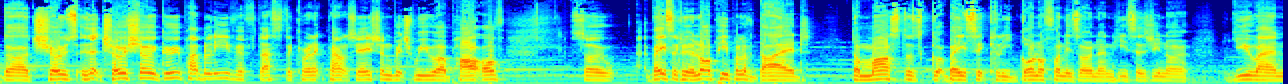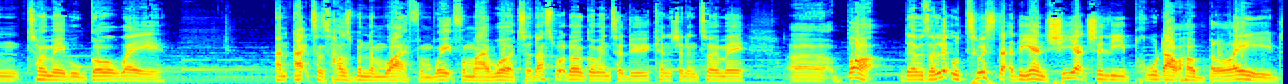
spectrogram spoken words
the Chos is it Chosho group, I believe, if that's the correct pronunciation, which we were part of. So basically a lot of people have died. The master's got basically gone off on his own and he says, you know, you and Tomoe will go away and act as husband and wife and wait for my word. So that's what they're going to do, Kenshin and Tomoe. Uh, but there was a little twist at the end. She actually pulled out her blade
